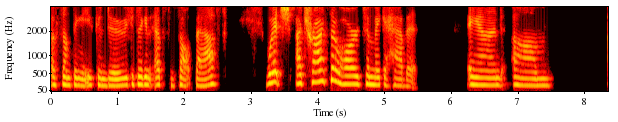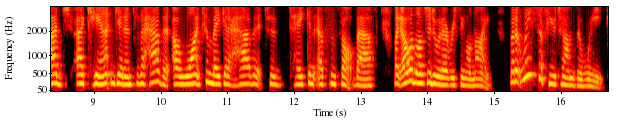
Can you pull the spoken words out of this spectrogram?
of something that you can do. You can take an Epsom salt bath, which I try so hard to make a habit and um I, I can't get into the habit. I want to make it a habit to take an Epsom salt bath. Like I would love to do it every single night, but at least a few times a week.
